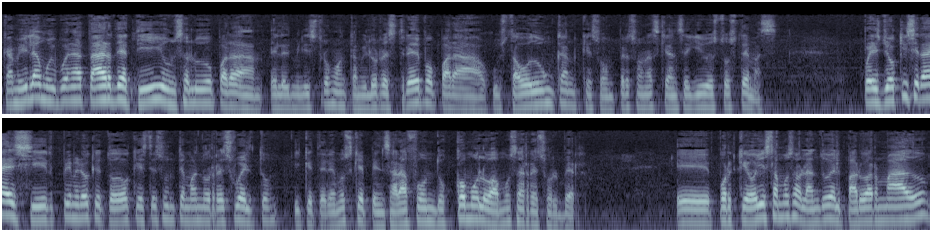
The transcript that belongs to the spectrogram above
Camila, muy buena tarde a ti. Un saludo para el exministro Juan Camilo Restrepo, para Gustavo Duncan, que son personas que han seguido estos temas. Pues yo quisiera decir primero que todo que este es un tema no resuelto y que tenemos que pensar a fondo cómo lo vamos a resolver. Eh, porque hoy estamos hablando del paro armado,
